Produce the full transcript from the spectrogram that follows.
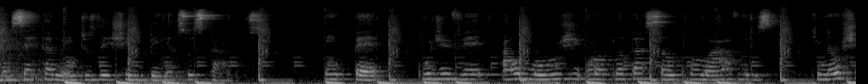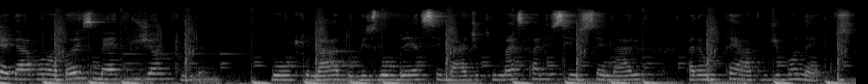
mas certamente os deixei bem assustados. Em pé, pude ver ao longe uma plantação com árvores que não chegavam a dois metros de altura. No outro lado, vislumbrei a cidade que mais parecia o cenário para um teatro de bonecos.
